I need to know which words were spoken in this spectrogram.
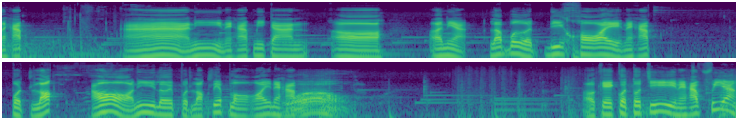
นะครับอ่านี่นะครับมีการเอ่อเออเนี่ยระเบิดดีคอยนะครับปลดล็อกอ๋อนี่เลยปลดล็อกเรียบร้อยนะครับโอเคกดตัวจีนะครับเฟี้ยง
